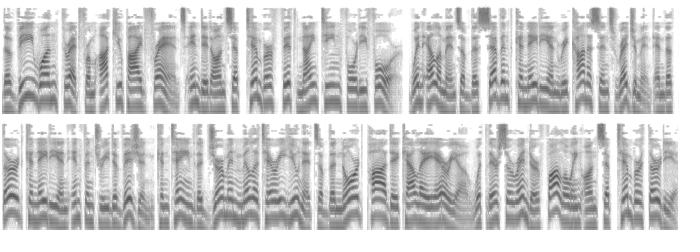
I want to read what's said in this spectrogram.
The V-1 threat from occupied France ended on September 5, 1944, when elements of the 7th Canadian Reconnaissance Regiment and the 3rd Canadian Infantry Division contained the German military units of the Nord-Pas-de-Calais area with their surrender following on September 30.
